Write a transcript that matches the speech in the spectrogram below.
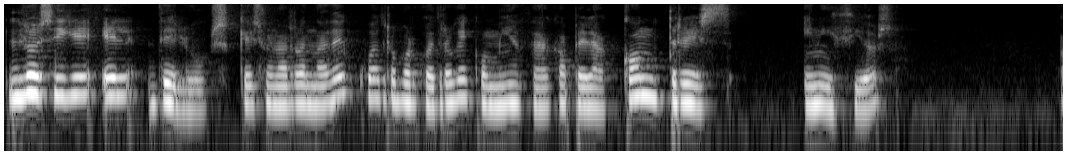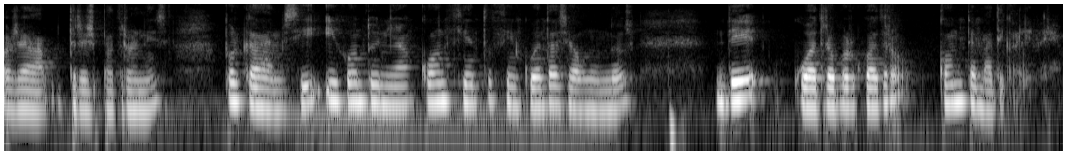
Lo sigue el Deluxe, que es una ronda de 4x4 que comienza a capela con tres inicios, o sea, tres patrones por cada MC y continúa con 150 segundos de 4x4 con temática libre.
